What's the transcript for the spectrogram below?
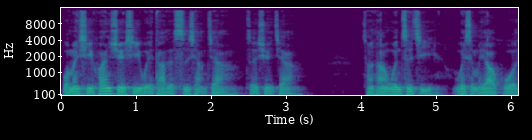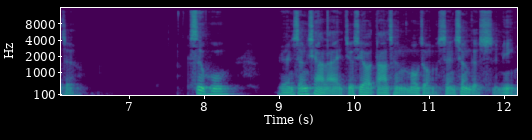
我们喜欢学习伟大的思想家、哲学家。常常问自己为什么要活着？似乎人生下来就是要达成某种神圣的使命。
